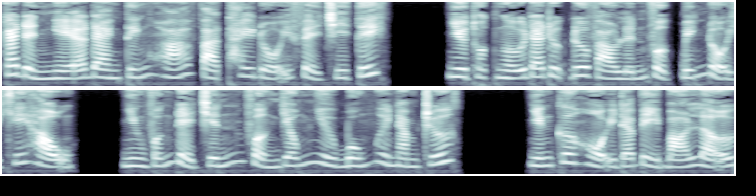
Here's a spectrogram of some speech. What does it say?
Các định nghĩa đang tiến hóa và thay đổi về chi tiết. Nhiều thuật ngữ đã được đưa vào lĩnh vực biến đổi khí hậu, nhưng vấn đề chính vẫn giống như 40 năm trước. Những cơ hội đã bị bỏ lỡ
